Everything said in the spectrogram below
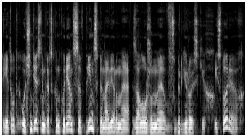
И это вот очень интересно, мне кажется, конкуренция, в принципе, наверное, заложенная в супергеройских историях,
